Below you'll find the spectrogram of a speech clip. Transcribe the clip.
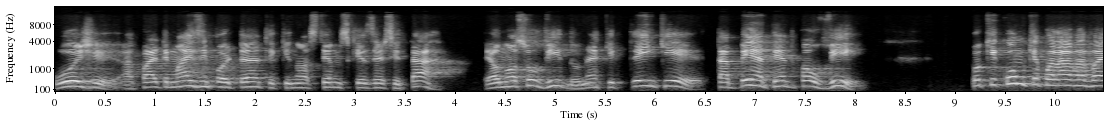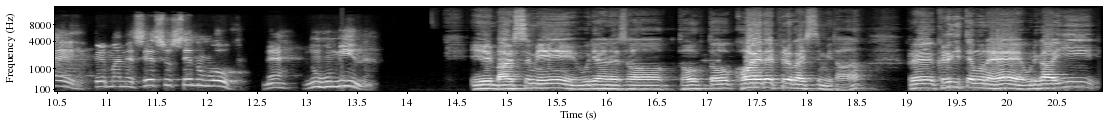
hoje a parte mais importante que nós temos que exercitar é o nosso ouvido, né? Que tem que estar bem atento para ouvir. Porque como que a palavra vai permanecer se você não ouve, né? Não rumina? 이 말씀이 우리 안에서 더욱더 거해야 될 필요가 있습니다. 그래, 그렇기 때문에 우리가 이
